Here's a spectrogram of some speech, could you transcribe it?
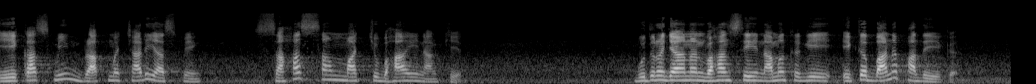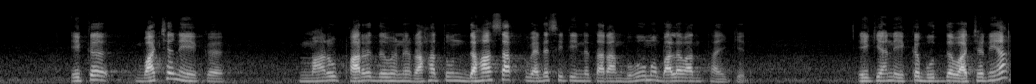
ඒකස්මින් බ්‍රහ්මචරියස්මින් සහස්සම් මච්චු භායිනං කිය. බුදුරජාණන් වහන්සේ නමකගේ එක බණ පදයක එක වචනයක මරු පරදවන රහතුන් දහසක් වැඩ සිටින්න තරම් බොහොම බලවන්තයි කියලා. ඒ කියන්නේ එක බුද්ධ වචනයක්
